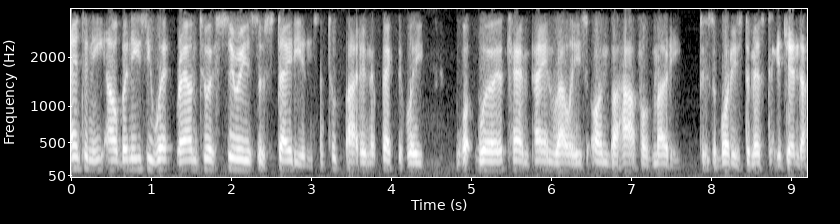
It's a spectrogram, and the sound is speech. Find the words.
Anthony Albanese went round to a series of stadiums and took part in effectively what were campaign rallies on behalf of Modi to support his domestic agenda.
